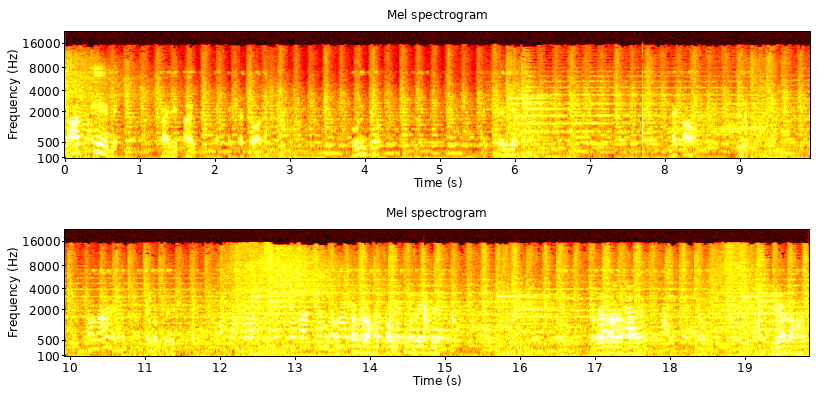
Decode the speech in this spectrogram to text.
जाँच की नहीं। कटवा ढूंढ दो। इसलिए चल रहा है तो सुन लीजिए वगैरह रहा है। दिया रहा है।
